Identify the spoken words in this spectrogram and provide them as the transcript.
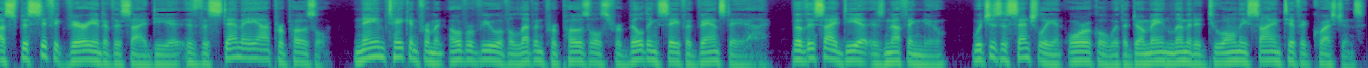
A specific variant of this idea is the STEM AI proposal, name taken from an overview of 11 proposals for building safe advanced AI, though this idea is nothing new, which is essentially an oracle with a domain limited to only scientific questions,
